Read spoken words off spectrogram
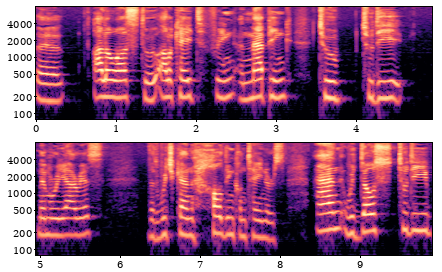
uh, allow us to allocate freeing and mapping to, to the memory areas that which can hold in containers. And with those 2D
